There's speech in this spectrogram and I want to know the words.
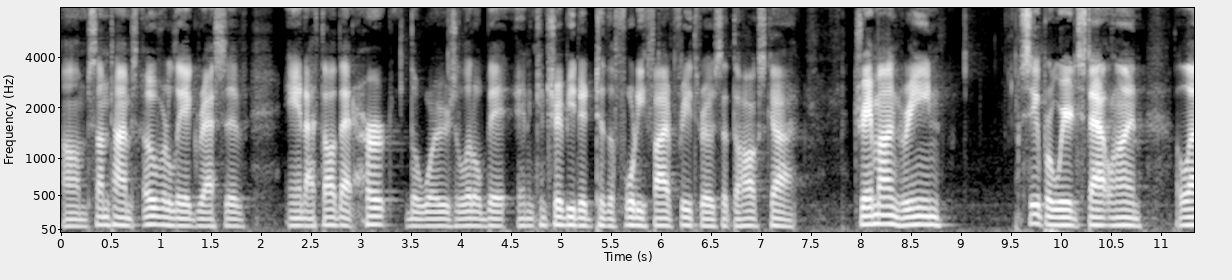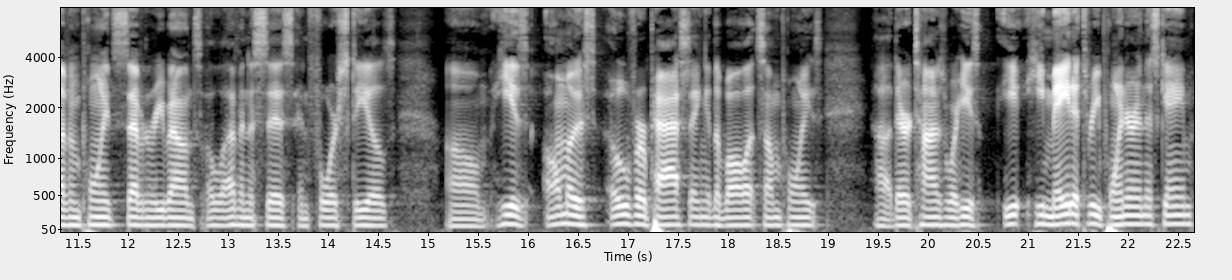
um, sometimes overly aggressive. And I thought that hurt the Warriors a little bit and contributed to the 45 free throws that the Hawks got. Draymond Green, super weird stat line 11 points, 7 rebounds, 11 assists, and 4 steals. Um, he is almost overpassing the ball at some points. Uh, there are times where he's he, he made a three pointer in this game,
